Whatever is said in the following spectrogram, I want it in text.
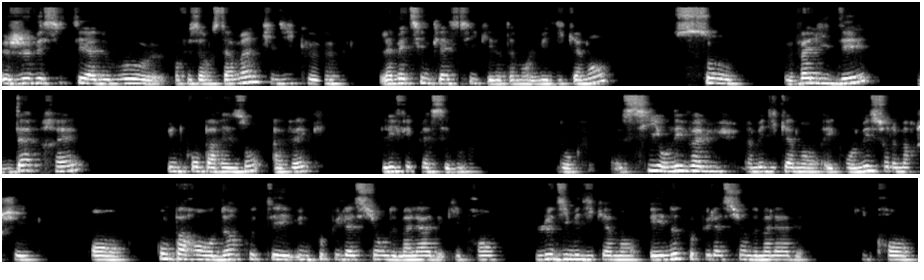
je vais citer à nouveau le professeur Osterman qui dit que la médecine classique et notamment le médicament sont validés d'après une comparaison avec l'effet placebo. Donc, si on évalue un médicament et qu'on le met sur le marché en comparant d'un côté une population de malades qui prend le dit médicament et une autre population de malades qui prend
